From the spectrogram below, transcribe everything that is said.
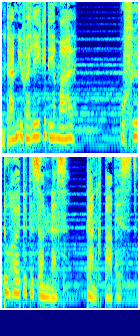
Und dann überlege dir mal, wofür du heute besonders dankbar bist.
